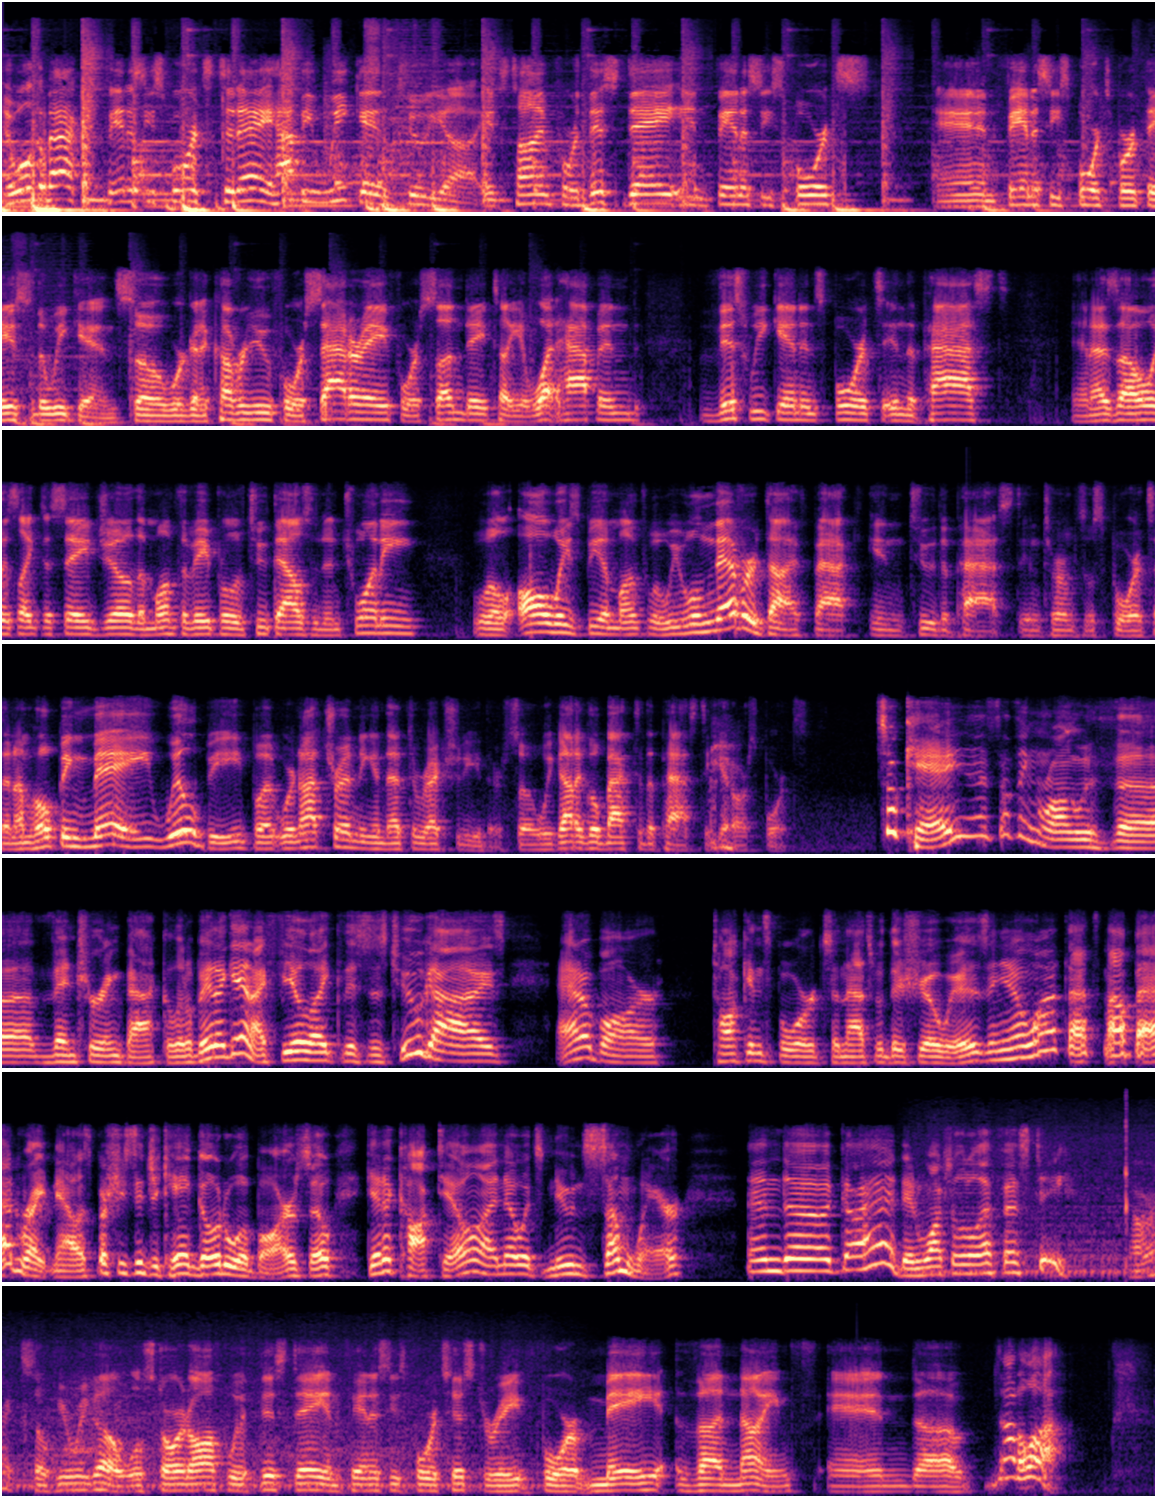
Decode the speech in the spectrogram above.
And welcome back, Fantasy Sports Today. Happy weekend to you. It's time for this day in fantasy sports and fantasy sports birthdays to the weekend. So we're going to cover you for Saturday, for Sunday, tell you what happened this weekend in sports in the past. And as I always like to say, Joe, the month of April of 2020 will always be a month where we will never dive back into the past in terms of sports. And I'm hoping May will be, but we're not trending in that direction either. So we got to go back to the past to get our sports. It's okay. There's nothing wrong with uh, venturing back a little bit. Again, I feel like this is two guys at a bar talking sports, and that's what this show is. And you know what? That's not bad right now, especially since you can't go to a bar. So get a cocktail. I know it's noon somewhere, and uh, go ahead and watch a little FST. All right, so here we go. We'll start off with this day in fantasy sports history for May the 9th, and uh, not a lot.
